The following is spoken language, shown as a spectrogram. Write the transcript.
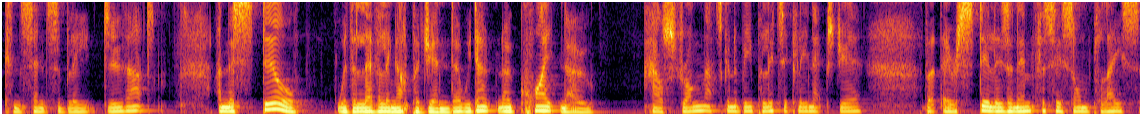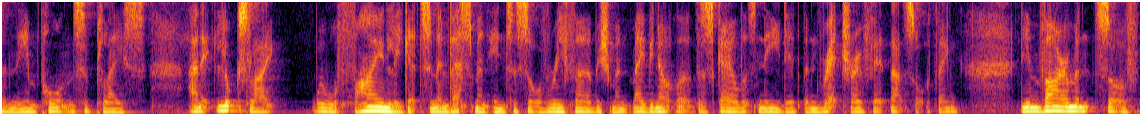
can sensibly do that. And there's still, with the levelling up agenda, we don't know quite know how strong that's going to be politically next year. But there still is an emphasis on place and the importance of place. And it looks like we will finally get some investment into sort of refurbishment, maybe not at the scale that's needed, but retrofit, that sort of thing. The environment sort of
